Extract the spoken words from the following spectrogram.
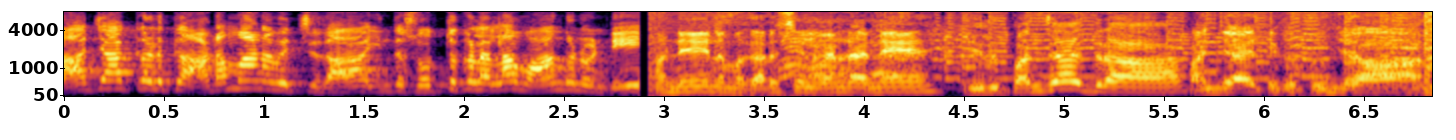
ராஜாக்களுக்கு அடமானம் வச்சுதான் இந்த சொத்துக்கள் எல்லாம் வாங்கணும்டி. அண்ணே நமக்கு அரசியல் வேண்டாண்ணே இது பஞ்சாயத்துரா? பஞ்சாயத்துக்கு குஞ்சான்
